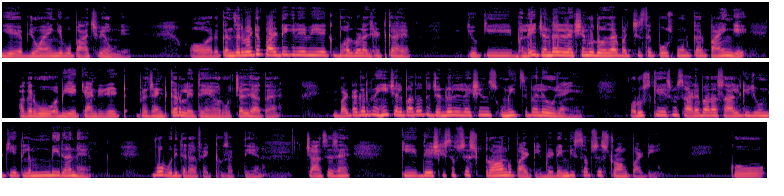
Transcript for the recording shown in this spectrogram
ये अब जो आएँगे वो पाँचवें होंगे। और कंजर्वेटिव पार्टी के लिए भी एक बहुत बड़ा झटका है, क्योंकि भले ही जनरल इलेक्शन वो 2025 तक पोस्टपोन कर पाएँगे, अगर वो अभी एक कैंडिडेट प्रेजेंट कर लेते हैं और वो चल जाता है बट अगर नहीं चल पाता तो जनरल इलेक्शंस उम्मीद से पहले हो जाएँगे। और उस केस में साढ़े बारह साल की जो उनकी एक लंबी रन है, वो बुरी तरह अफेक्ट हो सकती है। चांसेस हैं कि देश की सबसे स्ट्रॉन्ग पार्टी ब्रिटेन की सबसे स्ट्रॉन्ग पार्टी को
